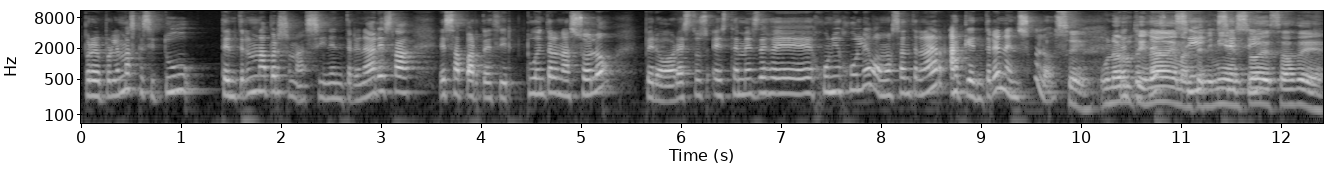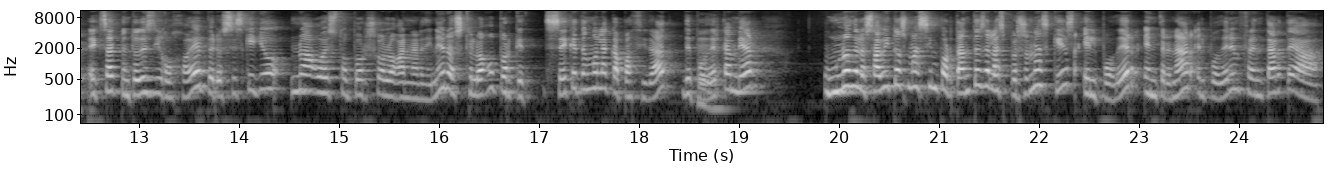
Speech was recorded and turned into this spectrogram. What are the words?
Pero el problema es que si tú te entrena una persona sin entrenar esa, esa parte, es decir, tú entrenas solo, pero ahora estos, este mes de junio y julio vamos a entrenar a que entrenen solos. Sí, una rutina de mantenimiento de esas de... Exacto, entonces digo, joder, pero si es que yo no hago esto por solo ganar dinero, es que lo hago porque sé que tengo la capacidad de poder mm. cambiar uno de los hábitos más importantes de las personas que es el poder entrenar, el poder enfrentarte a,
